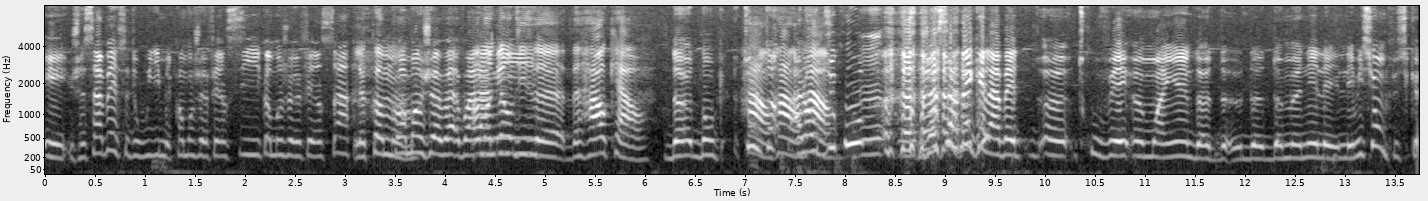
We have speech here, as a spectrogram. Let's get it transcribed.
et je savais, c'était oui, mais comment je vais faire ci, comment je vais faire ça, Le comment? comment je vais. Voilà, en anglais, on dit the, the how cow. de- donc, tout How, le temps. how, Alors, how. du coup, je savais qu'elle avait euh, trouvé un moyen de, de, de, de mener l'émission, puisque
